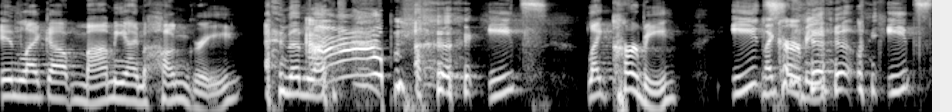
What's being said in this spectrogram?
in like a mommy i'm hungry. And then like eats like kirby eats Like Kirby. eats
